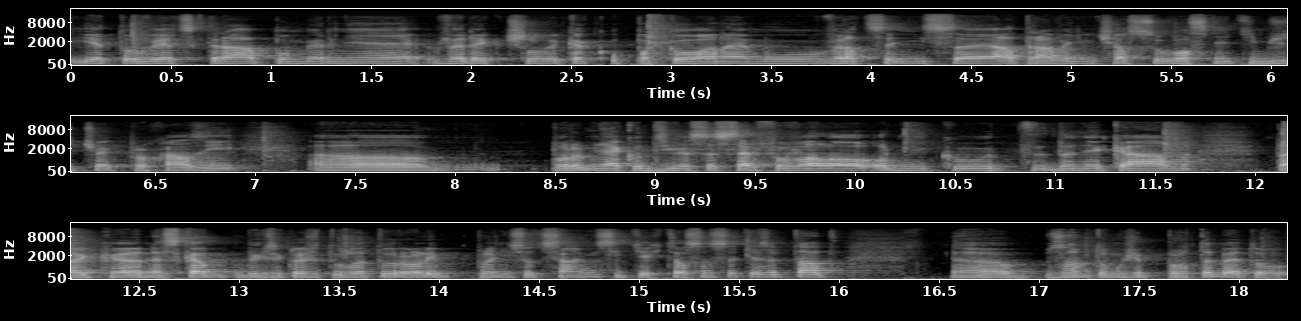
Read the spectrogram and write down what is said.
je to věc, která poměrně vede k člověka k opakovanému vracení se a trávení času vlastně tím, že člověk prochází uh, podobně jako dříve se surfovalo od nikud do někam, tak dneska bych řekl, že tuhle tu roli plní sociální sítě. Chtěl jsem se tě zeptat, uh, vzhledem k tomu, že pro tebe je to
